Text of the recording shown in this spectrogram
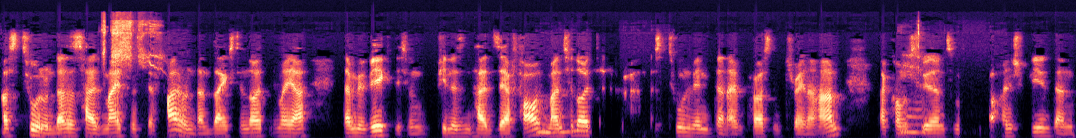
was tun und das ist halt meistens der Fall und dann sage ich den Leuten immer, ja, dann beweg dich und viele sind halt sehr faul, mhm. manche Leute das tun, wenn die dann einen Personal Trainer haben. Da kommst ja. du dann zum auch ins Spiel, dann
